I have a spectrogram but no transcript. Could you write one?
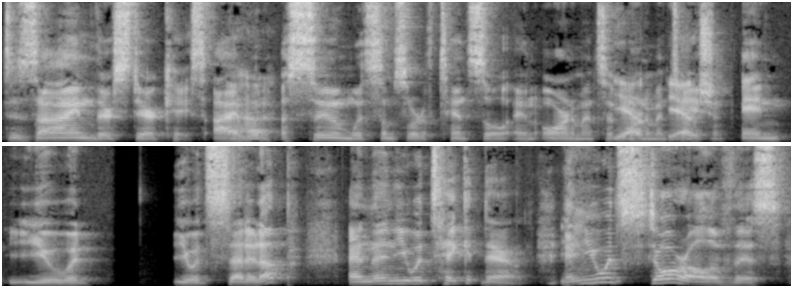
design their staircase. I uh-huh. would assume with some sort of tinsel and ornaments and yep, ornamentation, yep. and you would you would set it up, and then you would take it down, and you would store all of this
